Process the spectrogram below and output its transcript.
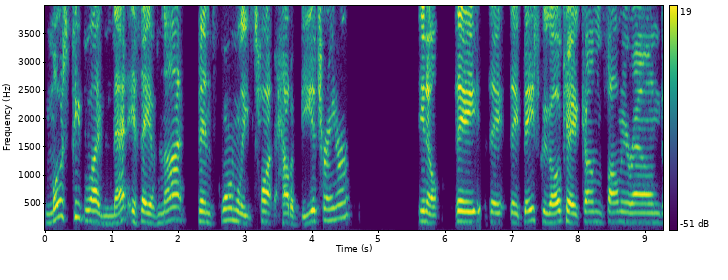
most people I've met, if they have not been formally taught how to be a trainer, you know, they they they basically go, okay, come follow me around.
